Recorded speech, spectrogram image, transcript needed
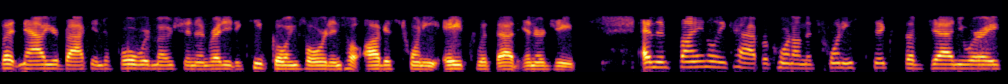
but now you're back into forward motion and ready to keep going forward until August 28th with that energy. And then finally, Capricorn, on the 26th of January,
